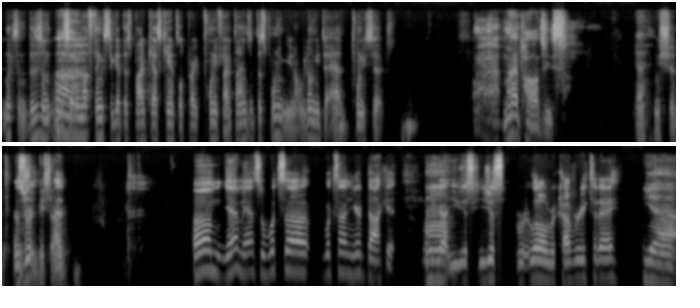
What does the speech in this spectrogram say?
Listen, this isn't. We've said Ah. enough things to get this podcast canceled probably twenty five times at this point. You know, we don't need to add twenty six. my apologies Yeah, you should. You re- should be sorry. Um, yeah, man. So what's uh what's on your docket? What do you got? Um, You just you just a little recovery today. yeah,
